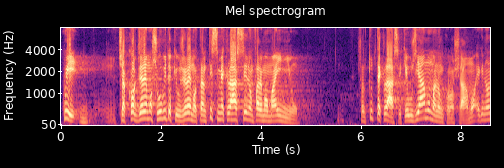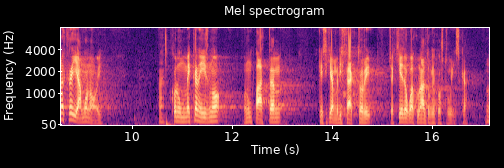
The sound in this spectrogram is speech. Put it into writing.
Qui ci accorgeremo subito che useremo tantissime classi e non faremo mai new. Sono tutte classi che usiamo ma non conosciamo e che non le creiamo noi, eh, con un meccanismo con un pattern che si chiama di factory, cioè chiedo a qualcun altro che costruisca. Mm?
